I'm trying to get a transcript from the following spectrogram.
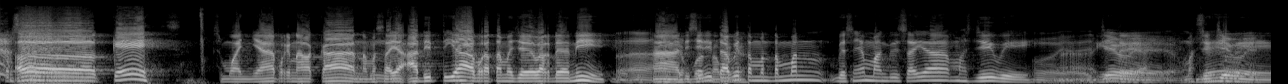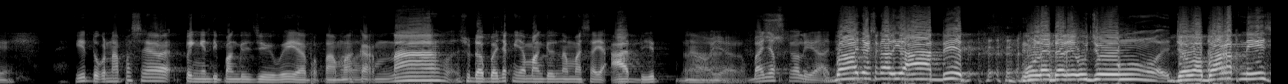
Oke, semuanya perkenalkan nama Hmm. saya Aditya Pratama Jayawardani. Ah, nah, panjang di sini tapi teman-teman biasanya manggil saya Mas JW. Oh, iya, Nah, JW, Mas JW. Gitu, kenapa saya pengen dipanggil JW ya pertama karena sudah banyak yang manggil nama saya Adit. Oh iya, banyak sekali ya. Banyak sekali Adit. Mulai dari ujung Jawa Barat nih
